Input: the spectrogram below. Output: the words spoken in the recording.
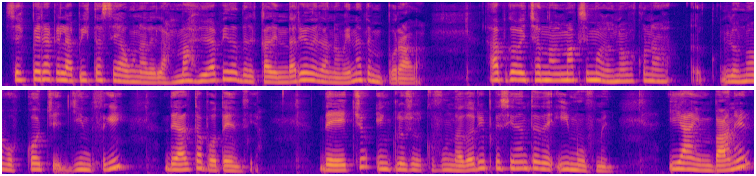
se espera que la pista sea una de las más rápidas del calendario de la novena temporada, aprovechando al máximo los nuevos, los nuevos coches Gen 3 de alta potencia. De hecho, incluso el cofundador y presidente de eMovement, Ian Banner,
